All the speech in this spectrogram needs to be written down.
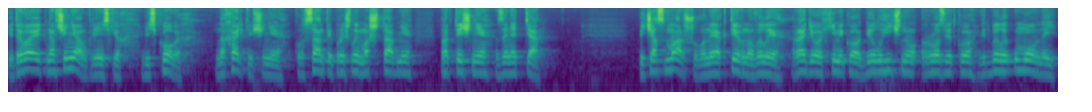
І тривають навчання українських військових. На Харківщині курсанти пройшли масштабні практичні заняття. Під час маршу вони активно вели радіохіміко-біологічну розвідку, відбили умовний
